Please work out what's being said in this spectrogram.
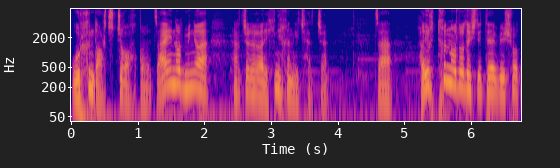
өрхөнд орчиж байгаа байхгүй юу. За энэ бол миний харж байгаагаар эхнийх нь гэж харж байгаа. За хоёр дахь нь бол шүү дээ би шууд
